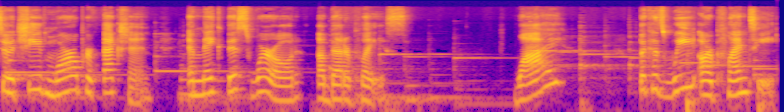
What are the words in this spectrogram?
to achieve moral perfection and make this world a better place. Why? Because we are plenty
